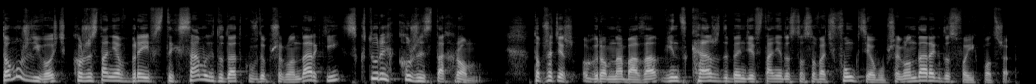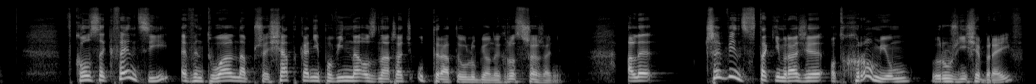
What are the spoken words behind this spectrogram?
To możliwość korzystania w Brave z tych samych dodatków do przeglądarki, z których korzysta Chrome. To przecież ogromna baza, więc każdy będzie w stanie dostosować funkcję obu przeglądarek do swoich potrzeb. W konsekwencji ewentualna przesiadka nie powinna oznaczać utraty ulubionych rozszerzeń. Ale czym więc w takim razie od Chromium różni się Brave?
